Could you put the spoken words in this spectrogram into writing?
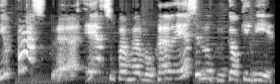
E o pasto, é, esse foi o meu lucro, era esse lucro que eu queria.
